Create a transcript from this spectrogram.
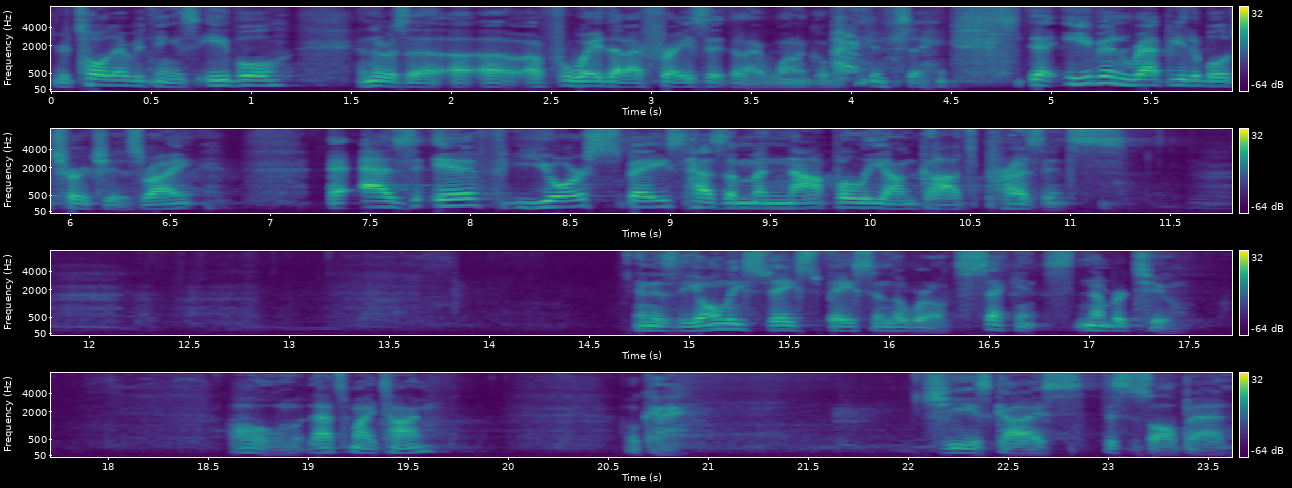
you're told everything is evil. And there was a, a, a way that I phrased it that I want to go back and say. Yeah, even reputable churches, right? As if your space has a monopoly on God's presence and is the only safe space in the world. Second, number two. Oh, that's my time? Okay. Jeez, guys, this is all bad.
